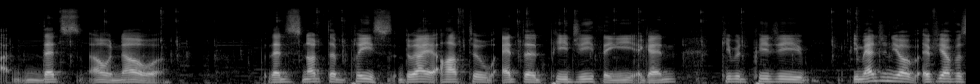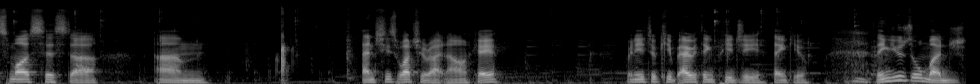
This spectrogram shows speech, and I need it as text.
Uh, that's oh no. That is not the... Please, do I have to add the PG thingy again? Keep it PG. Imagine you if you have a small sister. Um, and she's watching right now, okay? We need to keep everything PG. Thank you. Thank you so much.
